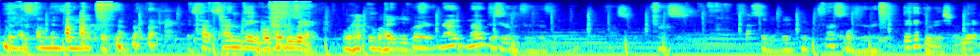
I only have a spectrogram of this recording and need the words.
これが3000アクセスなんで、さ3500ぐらい500倍こ。れ、なんなんて調べてるんですか？サシ。サッシで出てくる。出てくる。出てくるでしょうね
